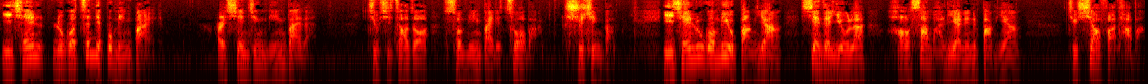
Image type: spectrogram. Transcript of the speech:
以前如果真的不明白，而现今明白了，就去照着所明白的做吧，实行吧。以前如果没有榜样，现在有了好撒玛利亚人的榜样，就效法他吧。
